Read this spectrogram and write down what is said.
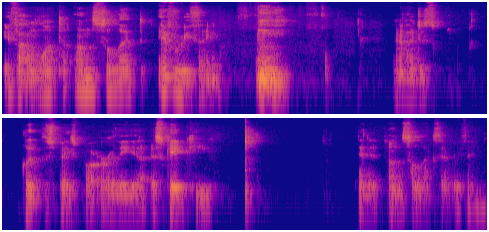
If I want to unselect everything, and I just click the spacebar or the uh, escape key, and it unselects everything.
